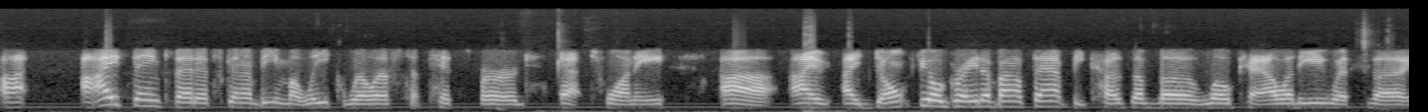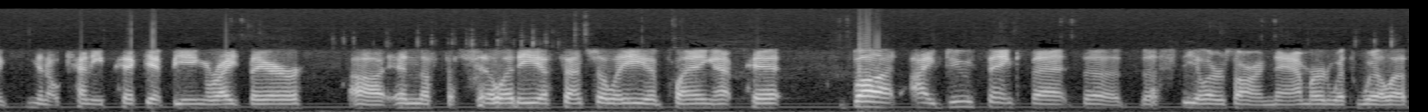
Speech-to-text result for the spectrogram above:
I I think that it's going to be Malik Willis to Pittsburgh at 20. Uh, I I don't feel great about that because of the locality with uh, you know Kenny Pickett being right there uh, in the facility essentially and playing at Pitt. But I do think that the the Steelers are enamored with Willis,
